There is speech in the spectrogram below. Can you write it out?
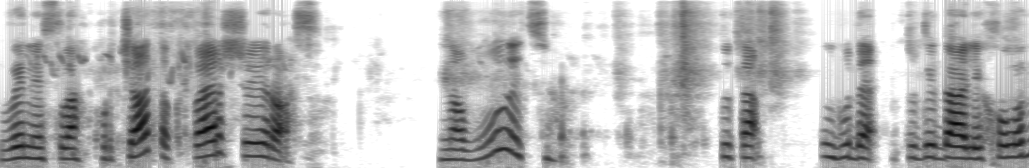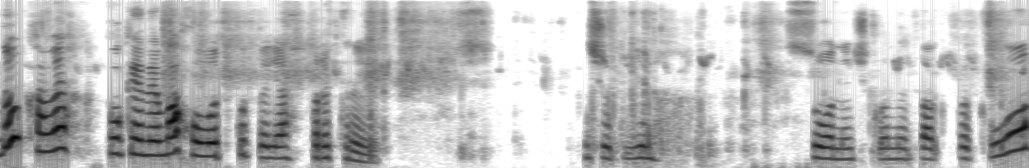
винесла курчаток перший раз на вулицю. тут буде туди далі холодок, але поки нема холодку, то я прикрию. Щоб він сонечко не так пекло.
